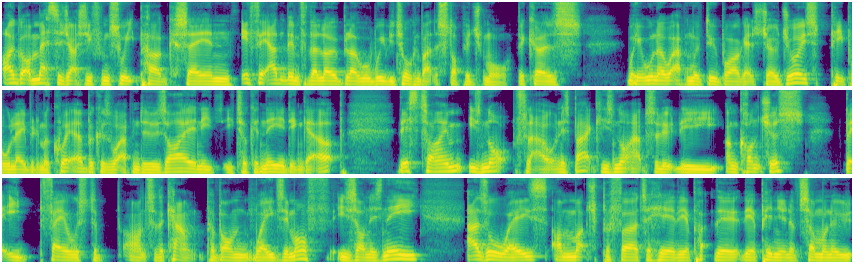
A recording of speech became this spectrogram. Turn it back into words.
I got a message actually from Sweet Pug saying if it hadn't been for the low blow, would we be talking about the stoppage more? Because we all know what happened with Dubois against Joe Joyce. People labelled him a quitter because what happened to his eye and he, he took a knee and didn't get up. This time, he's not flat out on his back. He's not absolutely unconscious, but he fails to answer the count. Pabon waves him off. He's on his knee. As always, I much prefer to hear the, the the opinion of someone who,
